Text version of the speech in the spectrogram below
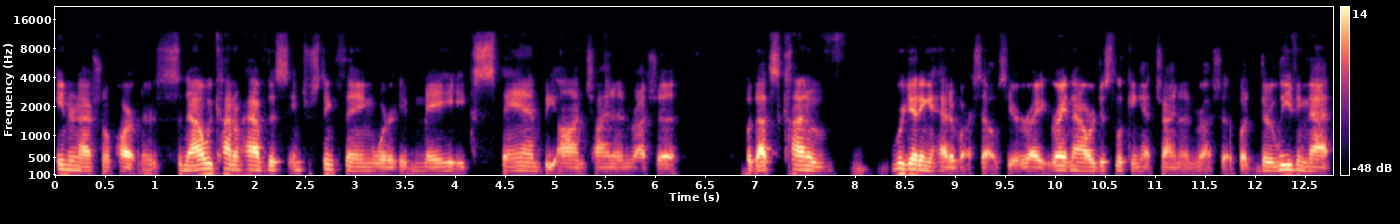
international partners. So now we kind of have this interesting thing where it may expand beyond china and russia but that's kind of we're getting ahead of ourselves here, right? Right now, we're just looking at China and Russia, but they're leaving that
